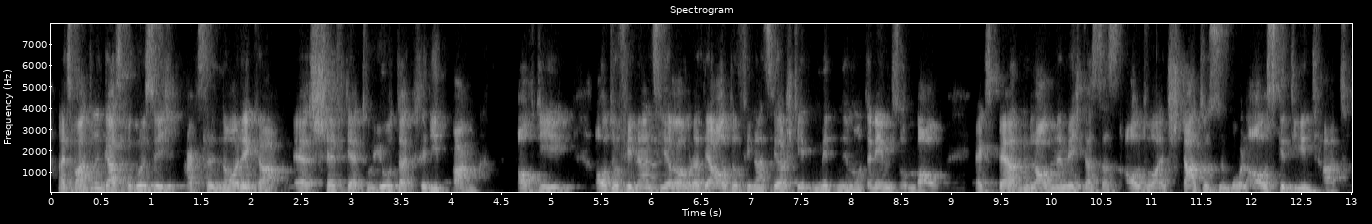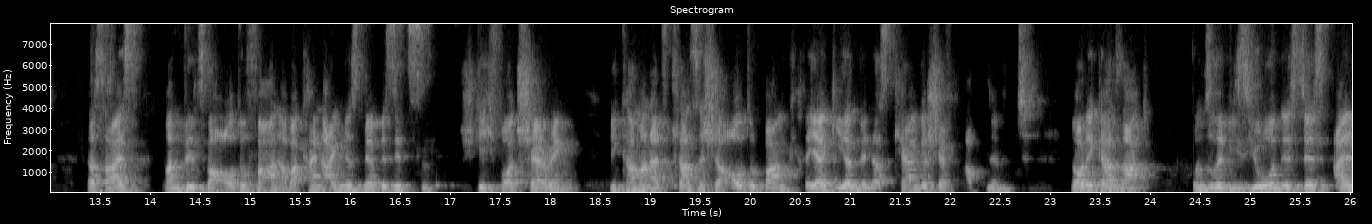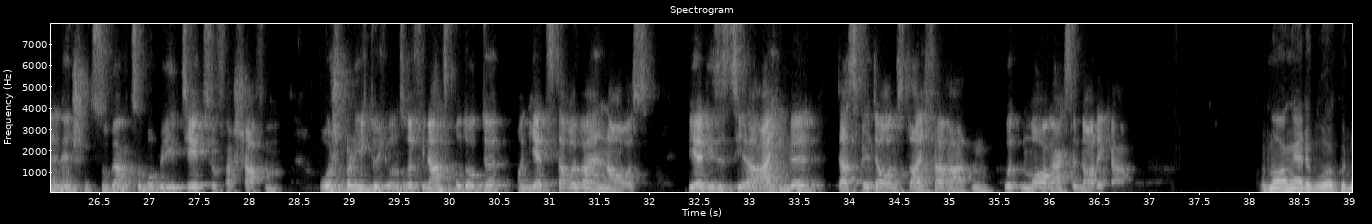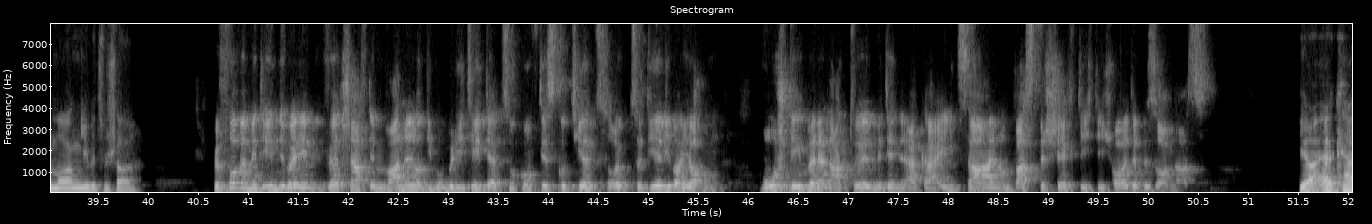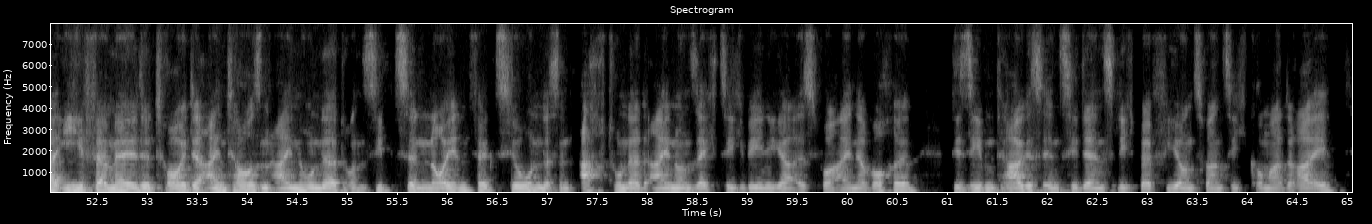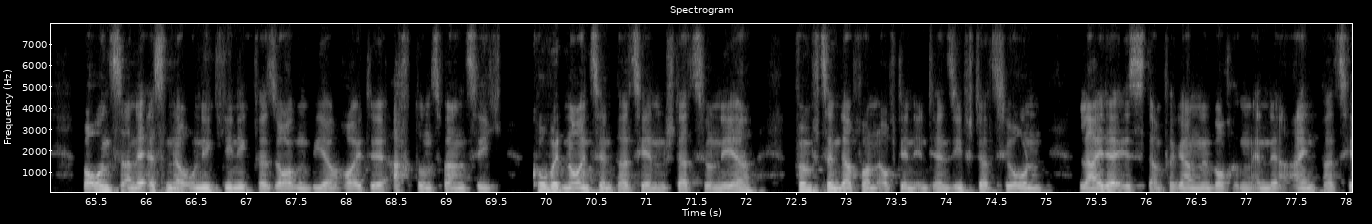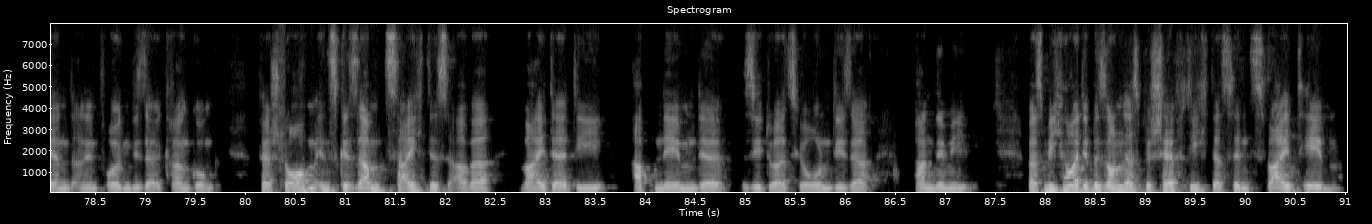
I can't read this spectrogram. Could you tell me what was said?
Als weiteren Gast begrüße ich Axel Nordica. Er ist Chef der Toyota Kreditbank. Auch die Autofinanzierer oder der Autofinanzierer steht mitten im Unternehmensumbau. Experten glauben nämlich, dass das Auto als Statussymbol ausgedient hat. Das heißt, man will zwar Auto fahren, aber kein eigenes mehr besitzen. Stichwort Sharing. Wie kann man als klassische Autobank reagieren, wenn das Kerngeschäft abnimmt? Nordica sagt, unsere Vision ist es, allen Menschen Zugang zur Mobilität zu verschaffen ursprünglich durch unsere Finanzprodukte und jetzt darüber hinaus. Wie er dieses Ziel erreichen will, das wird er uns gleich verraten. Guten Morgen, Axel Nordica. Guten Morgen, Herr de Boer. Guten Morgen, liebe Zuschauer. Bevor wir mit Ihnen über die Wirtschaft im Wandel und die Mobilität der Zukunft diskutieren, zurück zu dir, lieber Jochen. Wo stehen wir denn aktuell mit den RKI-Zahlen und was beschäftigt dich heute besonders? Ja, RKI vermeldet heute 1117 Neuinfektionen. Das sind 861 weniger als vor einer Woche. Die Sieben-Tages-Inzidenz liegt bei 24,3. Bei uns an der Essener Uniklinik versorgen wir heute 28 Covid-19-Patienten stationär, 15 davon auf den Intensivstationen. Leider ist am vergangenen Wochenende ein Patient an den Folgen dieser Erkrankung verstorben. Insgesamt zeigt es aber weiter die abnehmende Situation dieser Pandemie. Was mich heute besonders beschäftigt, das sind zwei Themen.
